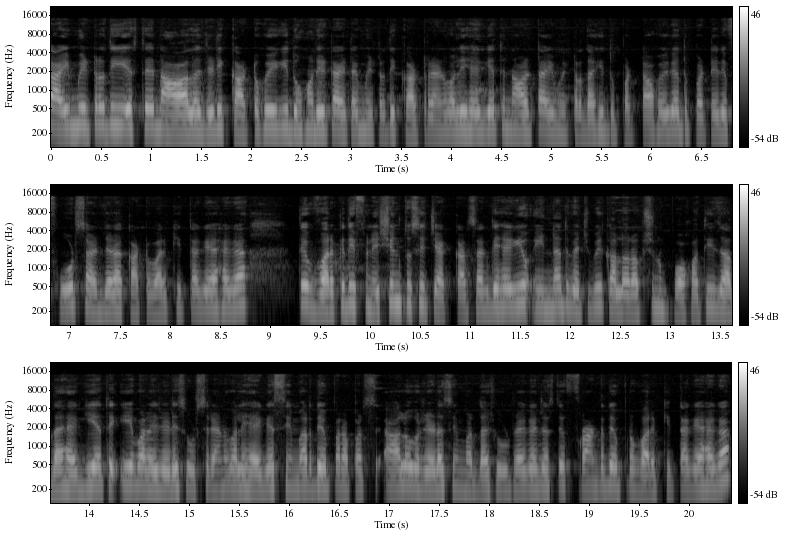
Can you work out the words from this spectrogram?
ਢਾਈ ਮੀਟਰ ਦੀ ਇਸ ਦੇ ਨਾਲ ਜਿਹੜੀ ਕੱਟ ਹੋਏਗੀ, ਦੋਹਾਂ ਦੀ 2.5 ਮੀਟਰ ਦੀ ਕੱਟ ਰਹਿਣ ਵਾਲੀ ਹੈਗੀ ਅਤੇ ਨਾਲ ਢਾਈ ਮੀਟਰ ਦਾ ਹੀ ਦੁਪੱਟਾ ਹੋਏਗਾ। ਦੁਪੱਟੇ ਦੇ ਫੋਰ ਸਾਈਡ ਜਿਹੜਾ ਕੱਟ ਵਰਕ ਕੀਤਾ ਗਿਆ ਹੈਗਾ ਤੇ ਵਰਕ ਦੀ ਫਿਨਿਸ਼ਿੰਗ ਤੁਸੀਂ ਚੈੱਕ ਕਰ ਸਕਦੇ ਹੈਗੇ ਹੋ। ਇਹਨਾਂ ਦੇ ਵਿੱਚ ਵੀ ਕਲਰ ਆਪਸ਼ਨ ਬਹੁਤ ਹੀ ਜ਼ਿਆਦਾ ਹੈਗੀ ਹੈ ਤੇ ਇਹ ਵਾਲੇ ਜਿਹੜੇ ਸੂਟਸ ਰਹਿਣ ਵਾਲੇ ਹੈਗੇ ਸਿਮਰ ਦੇ ਉੱਪਰ ਆਪਾਂ ਆਲ ਓਵਰ ਜਿਹੜਾ ਸਿਮਰ ਦਾ ਸ਼ੂਟ ਰਹੇਗਾ, ਜਿਸ ਤੇ ਫਰੰਟ ਦੇ ਉੱਪਰ ਵਰਕ ਕੀਤਾ ਗਿਆ ਹੈਗਾ।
